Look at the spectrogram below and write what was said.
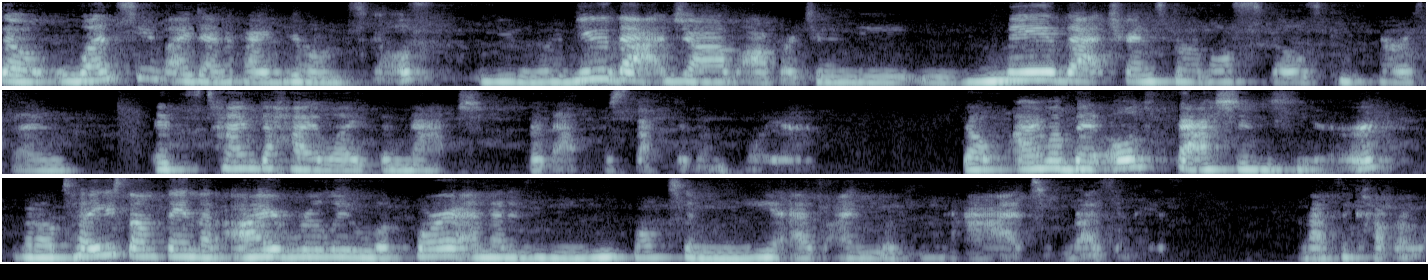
So once you've identified your own skills, you reviewed that job opportunity, you've made that transferable skills comparison, it's time to highlight the match for that prospective employer. So I'm a bit old fashioned here, but I'll tell you something that I really look for and that is meaningful to me as I'm looking at resumes. And that's a cover letter.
